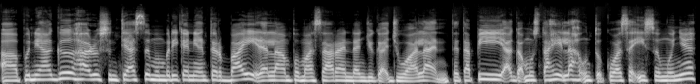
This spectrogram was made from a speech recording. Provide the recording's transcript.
uh, peniaga harus sentiasa memberikan yang terbaik dalam pemasaran dan juga jualan. Tetapi agak mustahil lah untuk kuasai semuanya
